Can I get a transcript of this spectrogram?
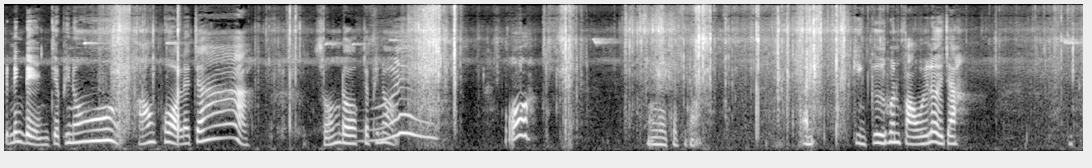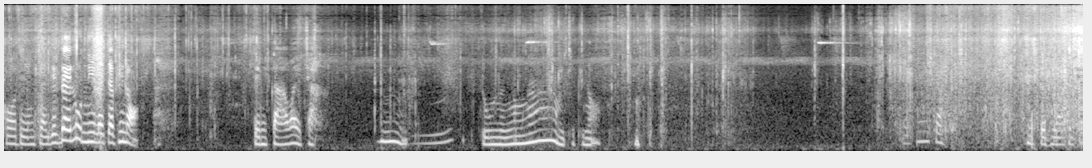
เป็นแดงๆจ้ะพี่น้อง เอาพอแล้วจ้า สองดอกจ้ะพี่น้องโอ้ยังไงจ้ะพี่น้องอันกิ่งกือเพิ่นเฝ้าไว้เลยจ้ะกอแดงจ้ะอยากได้รุ่นนี้แล้วจ้ะพี่น้องเต็มตาไว้จ้ะอืมดูหนึ่งงามๆจ้ะพี่น้องแบบนี่จ้ะนี่ตัวหัวเป็นตั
